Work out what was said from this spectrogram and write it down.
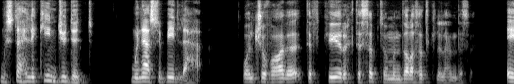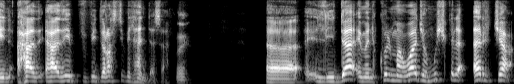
مستهلكين جدد مناسبين لها. وأنت شوف هذا تفكير اكتسبته من دراستك للهندسة. هذه هذه في دراستي في الهندسة. إيه. آه اللي دائما كل ما واجه مشكلة أرجع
